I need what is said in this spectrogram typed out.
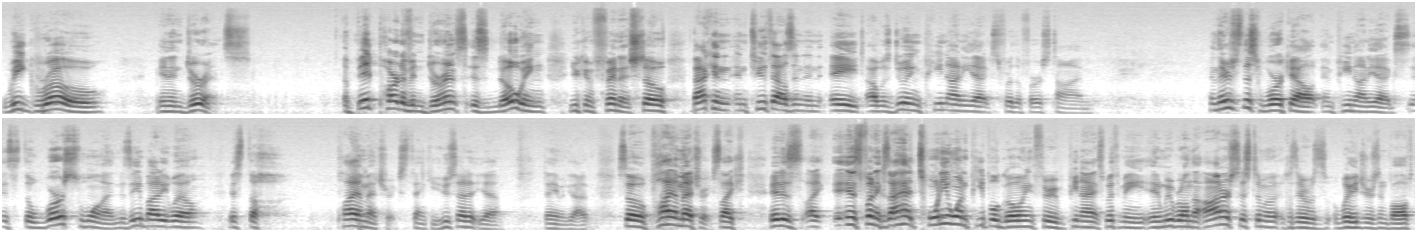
We grow in endurance a big part of endurance is knowing you can finish. So back in, in 2008, I was doing P90X for the first time. And there's this workout in P90X. It's the worst one. Does anybody, well, it's the plyometrics. Thank you. Who said it? Yeah. So plyometrics, like it is like, and it's funny because I had 21 people going through P90X with me, and we were on the honor system because there was wagers involved,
